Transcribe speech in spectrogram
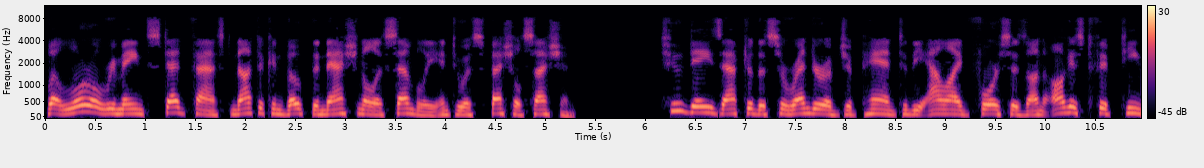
but Laurel remained steadfast not to convoke the National Assembly into a special session. Two days after the surrender of Japan to the Allied forces on August 15,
